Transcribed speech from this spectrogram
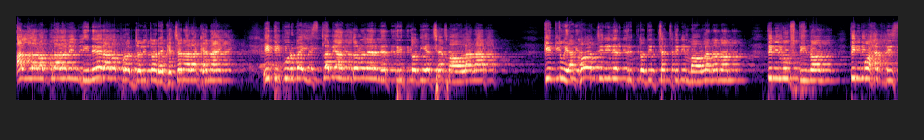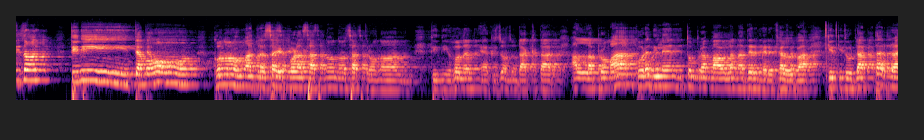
আল্লাহ রাব্বুল আলামিন দিনের আলো প্রজ্বলিত রেখেছে না রাখে নাই। ইতিপূর্বে ইসলামী আন্দোলনের নেতৃত্ব দিয়েছে মাওলানা কিন্তু এখন যিনি নেতৃত্ব দিচ্ছেন, তিনি মাওলানা নন, তিনি মুফতি নন, তিনি মুহাদ্দিস নন, তিনি তেমন কোন মাদ্রাসায় পড়া ছাত্র নন ছাত্র নন। তিনি হলেন একজন ডাক্তার। আল্লাহ প্রমাণ করে দিলেন, তোমরা মাওলানাদের মেরে ফেলবা। কিন্তু ডাক্তাররা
